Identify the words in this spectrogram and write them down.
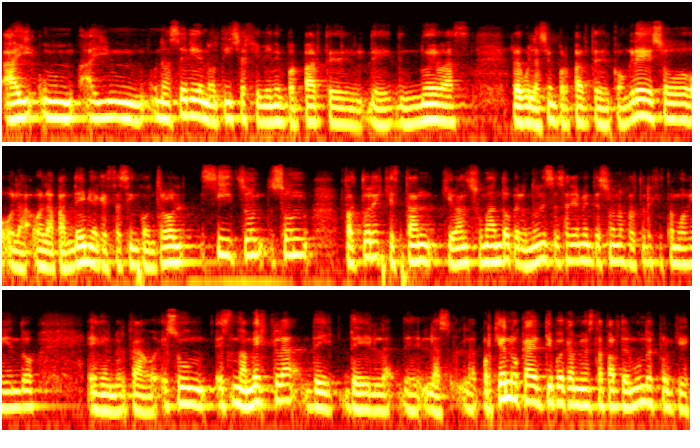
hay, un, hay una serie de noticias que vienen por parte de, de, nuevas regulación por parte del Congreso o la, o la, pandemia que está sin control. Sí, son, son factores que, están, que van sumando, pero no necesariamente son los factores que estamos viendo en el mercado. Es, un, es una mezcla de, de, las... ¿Por qué no cae el tipo de cambio en esta parte del mundo? Es porque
